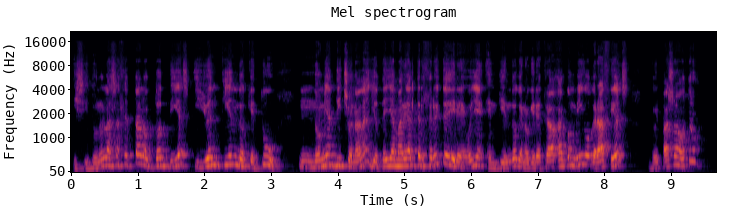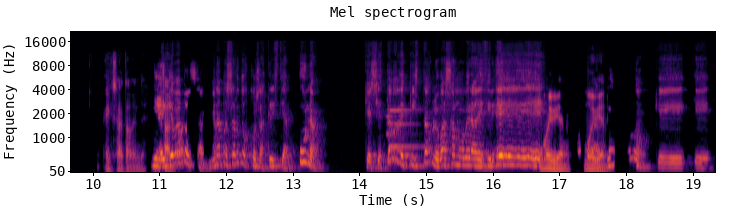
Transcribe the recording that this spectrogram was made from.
Y si tú no las has aceptado los dos días y yo entiendo que tú no me has dicho nada, yo te llamaré al tercero y te diré, oye, entiendo que no quieres trabajar conmigo, gracias, doy paso a otro. Exactamente. ¿Y ahí qué va a pasar? Van a pasar dos cosas, Cristian. Una, que si estaba despistado lo vas a mover a decir, ¡eh, eh, eh! eh". Muy bien, muy bien. que,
